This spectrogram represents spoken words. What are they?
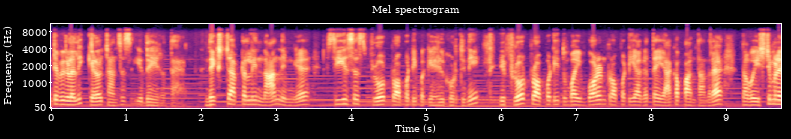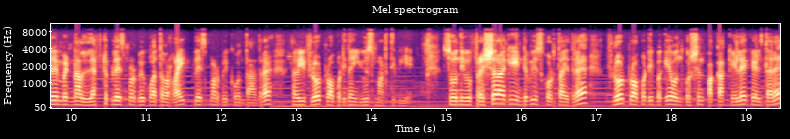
ಇಂಟರ್ವ್ಯೂಗಳಲ್ಲಿ ಕೇಳೋ ಚಾನ್ಸಸ್ ಇದ್ದೇ ಇರುತ್ತೆ. ನೆಕ್ಸ್ಟ್ ಚಾಪ್ಟರ್ಲಿ ನಾನು ನಿಮಗೆ C S S float property ಬಗ್ಗೆ ಹೇಳ್ಕೊಡ್ತೀನಿ. ಈ ಫ್ಲೋಟ್ ಪ್ರಾಪರ್ಟಿ ತುಂಬ ಇಂಪಾರ್ಟೆಂಟ್ ಪ್ರಾಪರ್ಟಿ ಆಗುತ್ತೆ. ಯಾಕಪ್ಪ ಅಂತ ಅಂದರೆ ನಾವು ಎಚ್ ಟಿ ಎಲ್ ಎಲಿಮೆಂಟ್ನ ಲೆಫ್ಟ್ ಪ್ಲೇಸ್ ಮಾಡಬೇಕು ಅಥವಾ ರೈಟ್ ಪ್ಲೇಸ್ ಮಾಡಬೇಕು ಅಂತ ಅಂದರೆ, ನಾವು ಈ ಫ್ಲೋಟ್ ಪ್ರಾಪರ್ಟಿನ ಯೂಸ್ ಮಾಡ್ತೀವಿ. ಸೊ ನೀವು ಫ್ರೆಶರ್ ಆಗಿ ಇಂಟರ್ವ್ಯೂಸ್ ಕೊಡ್ತಾ ಇದ್ರೆ ಫ್ಲೋಟ್ ಪ್ರಾಪರ್ಟಿ ಬಗ್ಗೆ ಒಂದು ಕ್ವಶನ್ ಪಕ್ಕ ಕೇಳೇ ಕೇಳ್ತಾರೆ.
